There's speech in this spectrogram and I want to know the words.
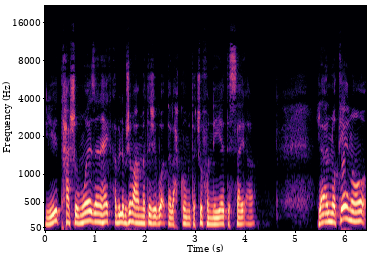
يتحشوا موازنة هيك قبل بجمعة ما تجي بوقتها الحكومة تشوفوا النيات السيئة. لأنه كانوا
